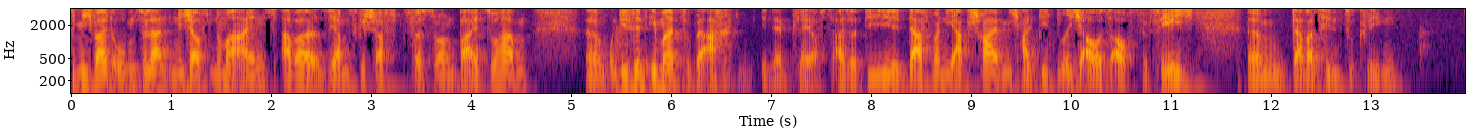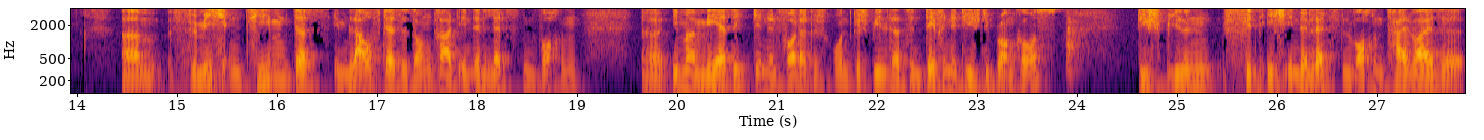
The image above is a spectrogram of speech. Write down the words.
ziemlich weit oben zu landen, nicht auf Nummer eins, aber sie haben es geschafft, First Round bei zu haben. Ähm, und die sind immer zu beachten in den Playoffs. Also die darf man nie abschreiben. Ich halte die durchaus auch für fähig, ähm, da was hinzukriegen. Ähm, für mich ein Team, das im Lauf der Saison gerade in den letzten Wochen äh, immer mehr Sieg in den Vordergrund gespielt hat, sind definitiv die Broncos. die spielen, finde ich, in den letzten Wochen teilweise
